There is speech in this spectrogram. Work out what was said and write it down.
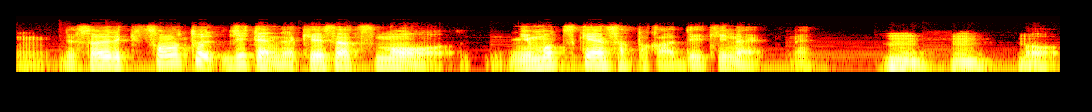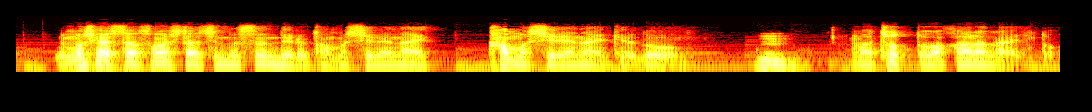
うん、でそれでそのと時点では警察も荷物検査とかはできないのね、うん。うん。そう。でもしかしたらその人たち盗んでるかもしれないかもしれないけど、うん。まあ、ちょっとわからないと、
